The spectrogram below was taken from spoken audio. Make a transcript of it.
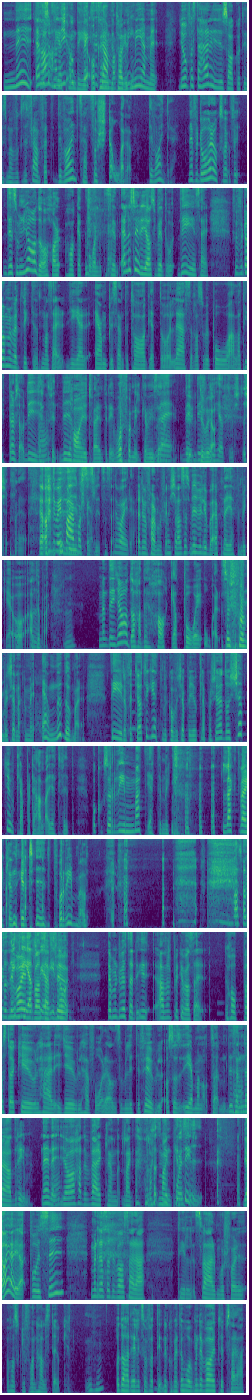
Nej, eller så Han- han vet han det uppväxt i och har inte tagit familj. med mig. Jo, fast det här är ju saker och ting som har vuxit fram för att det var inte så här första åren. Det var inte det. Nej, för då har det också varit, för det som jag då har hakat på lite sent, eller så är det jag som är helt det är så här, för för dem är det väldigt viktigt att man så här ger en present i taget och läser vad som är på och alla tittar och så, och det är ju Ja. jättefint. Vi har ju tyvärr inte det i vår familj kan vi ju säga. Nej, det, Du- det du och jag. helt överstyr. Ja, Men det var ju farmors fel. så. Det var ju det. Ja, det var farmors fel. köpte Alltså, så vi vill ju bara öppna jättemycket och alltihopa. Mm. Men det jag då hade hakat på i år, så får att känna mig ännu dummare, det är då för att jag tycker jättemycket om att köpa julklappar, så jag har då köpt julklappar till alla, jättefint. Och också rimmat jättemycket. Lagt verkligen ner tid på rimmen. Fast Alltså, det var inte bara så här ful-. Ja, men du vet, så här, det, annars brukar det vara så här, hoppas du har kul, här i jul, här får du en som är lite ful, och så ger man något, så här, det är så här Ja. nödrim. Nej, nej, Ja. jag hade verkligen lagt, lagt manken till. Ja, ja, ja. Poesi. Men alltså, det var så här till svärmors för hon skulle få en halsduk. Mhm. Och då hade jag liksom fått till, nu kommer jag inte ihåg, men det var ju typ så här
